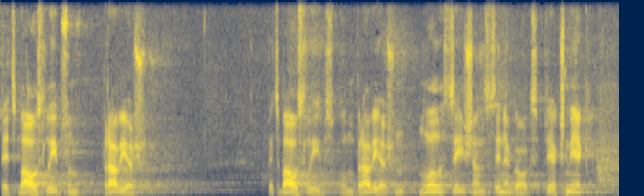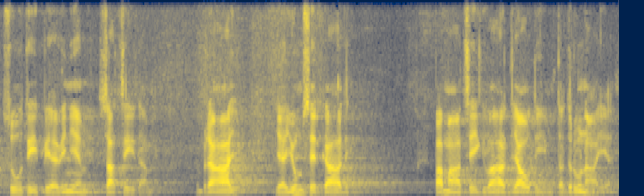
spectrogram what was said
Pēc bauslības un praviešu, pēc bauslības un praviešu nolasīšanas sinagogas priekšnieki sūtīja pie viņiem sacīdami: Brāļi, ja jums ir kādi pamācīgi vārdi ļaudīm, tad runājiet.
